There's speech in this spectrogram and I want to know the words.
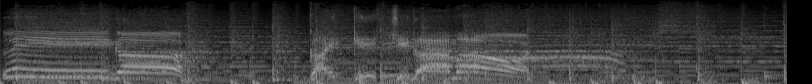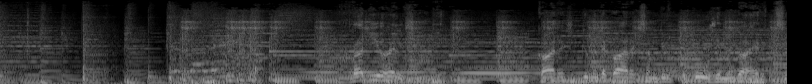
Liigaa. Kaikki Chigamaan! Radio Helsinki. 88,6 MHz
